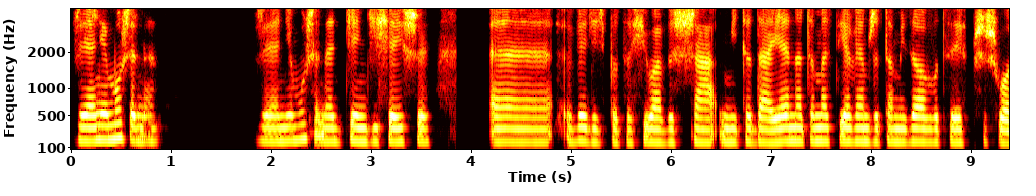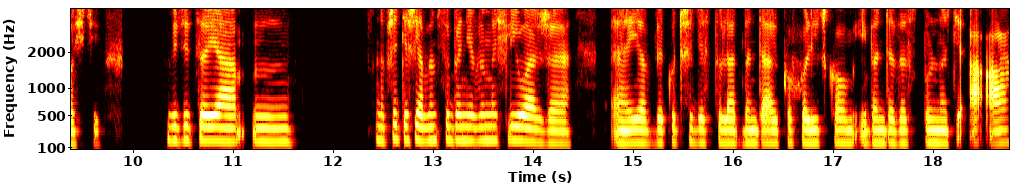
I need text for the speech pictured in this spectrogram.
że ja nie muszę na, że ja nie muszę na dzień dzisiejszy e, wiedzieć, po co siła wyższa mi to daje, natomiast ja wiem, że to mi zaowocuje w przyszłości. Wiecie co, ja, mm, no przecież ja bym sobie nie wymyśliła, że e, ja w wieku 30 lat będę alkoholiczką i będę we wspólnocie AA,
